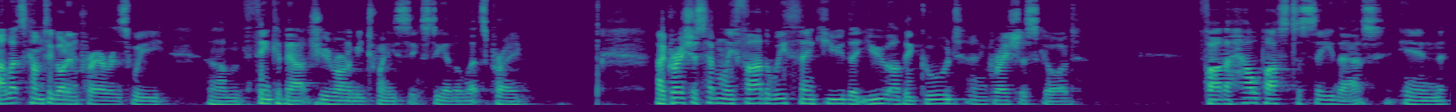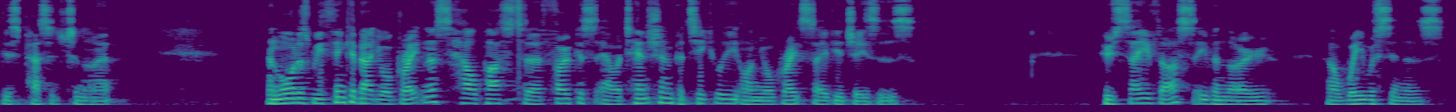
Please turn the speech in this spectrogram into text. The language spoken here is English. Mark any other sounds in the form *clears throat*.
Uh, let's come to God in prayer as we um, think about Deuteronomy 26 together. Let's pray. Our gracious Heavenly Father, we thank you that you are the good and gracious God. Father, help us to see that in this passage tonight. And Lord, as we think about your greatness, help us to focus our attention particularly on your great Saviour Jesus, who saved us even though uh, we were sinners.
